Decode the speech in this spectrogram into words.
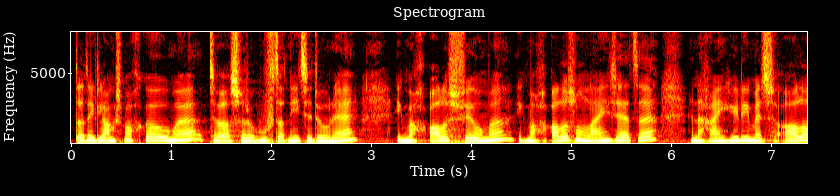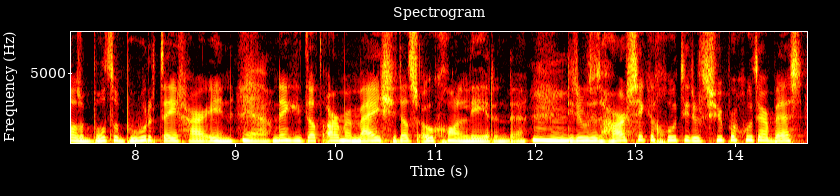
Dat ik langs mag komen. Terwijl ze hoeft dat niet te doen, hè. Ik mag alles filmen. Ik mag alles online zetten. En dan gaan jullie met z'n allen als botte boeren tegen haar in. Ja. Dan denk ik, dat arme meisje, dat is ook gewoon lerende. Mhm. Die doet het hartstikke goed. Die doet supergoed haar best.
